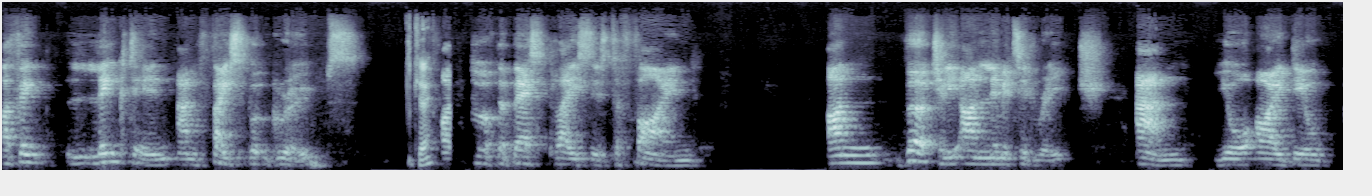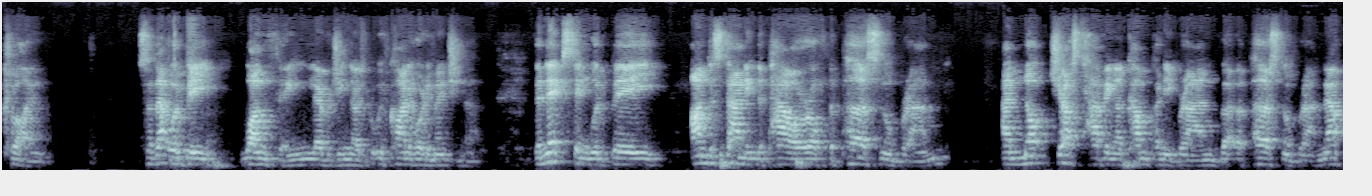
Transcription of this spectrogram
I think LinkedIn and Facebook groups okay. are two of the best places to find un, virtually unlimited reach and your ideal client. So that would be one thing, leveraging those, but we've kind of already mentioned that. The next thing would be understanding the power of the personal brand and not just having a company brand, but a personal brand. Now,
